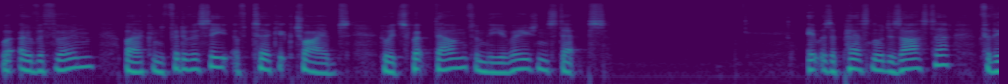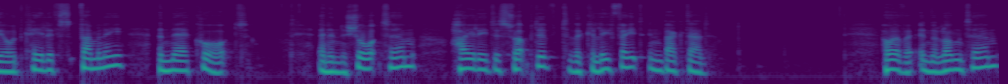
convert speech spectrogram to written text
were overthrown by a confederacy of Turkic tribes who had swept down from the Eurasian steppes. It was a personal disaster for the old caliph's family and their court, and in the short term, highly disruptive to the caliphate in Baghdad. However, in the long term,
